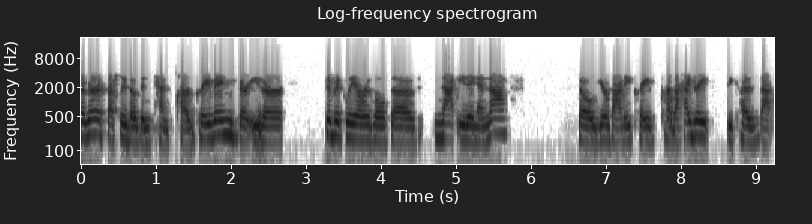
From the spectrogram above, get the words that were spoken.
sugar, especially those intense carb cravings. They're either typically a result of not eating enough. So your body craves carbohydrates because that's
